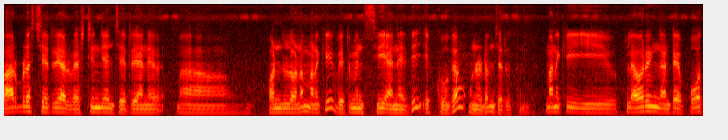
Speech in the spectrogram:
Barbados cherry or West Indian cherry అనే పండులోన మనకి విటమిన్ సి అనేది ఎక్కువగా ఉండడం జరుగుతుంది. మనకి ఈ ఫ్లవరింగ్ అంటే పూత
